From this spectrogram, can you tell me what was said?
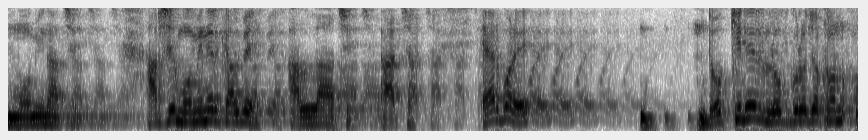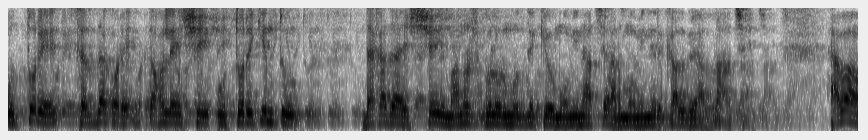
মমিন আছে। আর সে মমিনের কালবে আল্লাহ আছে। আচ্ছা এরপরে দক্ষিণের লোকগুলো যখন উত্তরে সেজদা করে, তাহলে সেই উত্তরে কিন্তু দেখা যায় সেই মানুষগুলোর মধ্যে কেউ মমিন আছে আর মমিনের কালবে আল্লাহ আছে। এবং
